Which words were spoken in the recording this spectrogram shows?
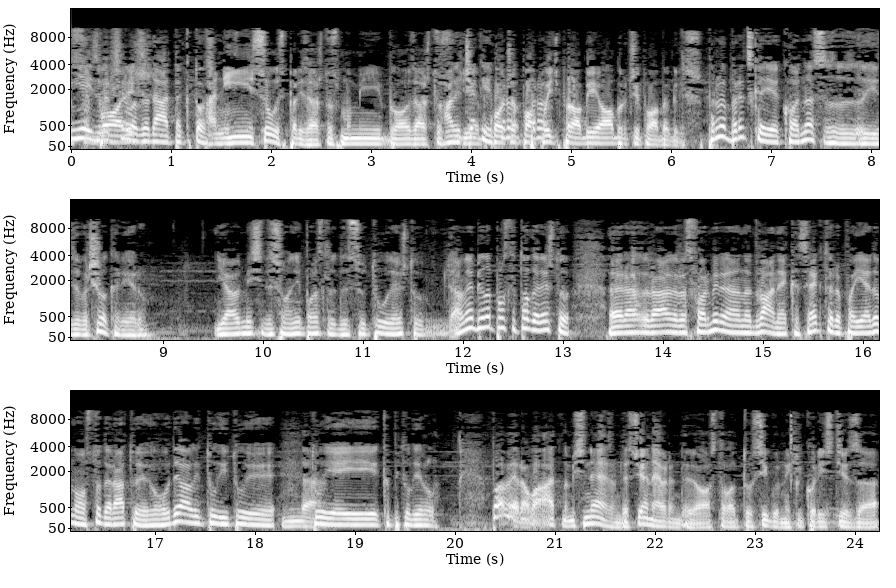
nije izvršila zadatak, to A nisu uspeli, zašto smo mi, bo, zašto Ali je čekaj, Koča prvo- prvo- Popović probio obruč i pobegli su. Prva brdska je kod nas i završila karijeru. Ja mislim da su oni posle da su tu nešto, a ona je bila posle toga nešto ra, ra, rasformirana na dva neka sektora, pa jedan ostao da ratuje ovde, ali tu i tu je Da. tu je i kapitulirala. Pa verovatno, mislim ne znam da su ja ne verujem da je ostala tu sigurno ih koristio za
